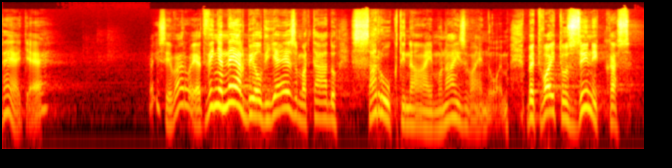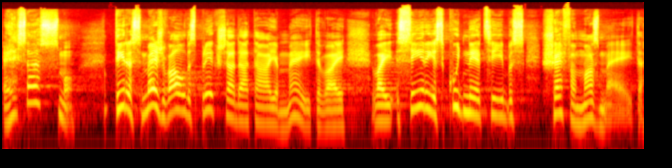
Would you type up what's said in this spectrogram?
reaģē Vai jūs ievērojat? Viņa neatbild Jēzum ar tādu sarūktinājumu un aizvainojumu. Bet vai tu zini, kas es esmu? Tiras meža valdes priekšsēdētāja meita vai, vai Sīrijas kuģniecības šefa mazmeita,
